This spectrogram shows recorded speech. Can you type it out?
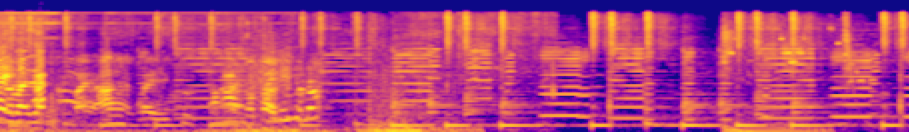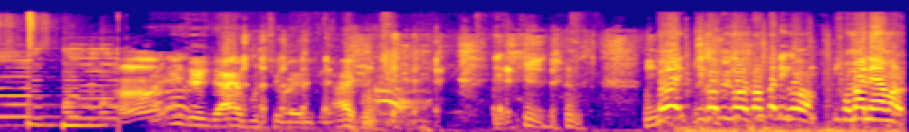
ভাই ভাই। ভাই আয় ভাই একটু কথা। কি কবি গো তাড়াতাড়ি গো সময় নেই আমার।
